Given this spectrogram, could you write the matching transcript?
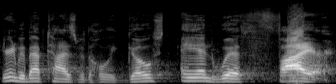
you're going to be baptized with the Holy Ghost and with fire.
